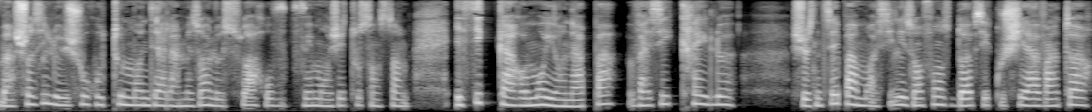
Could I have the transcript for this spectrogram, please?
Ben choisis le jour où tout le monde est à la maison, le soir où vous pouvez manger tous ensemble. Et si carrément il y en a pas, vas-y crée-le. Je ne sais pas moi si les enfants doivent se coucher à 20 heures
